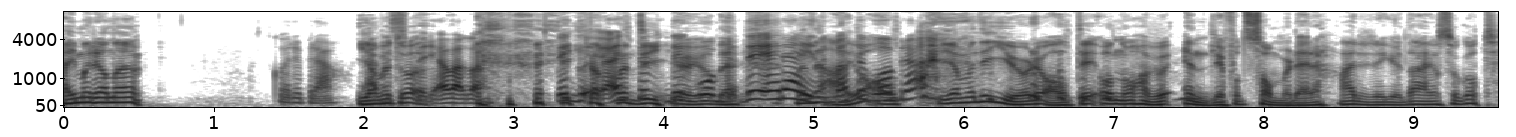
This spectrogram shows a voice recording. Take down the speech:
Hei, Marianne. Går det bra? Ja, det spør jeg hver gang. Det, Ja, men du det, går, det. det, jeg regner med at det går alt- bra. Ja, men det gjør det jo alltid. Og nå har vi jo endelig fått sommer, dere. Herregud, det er jo så godt.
